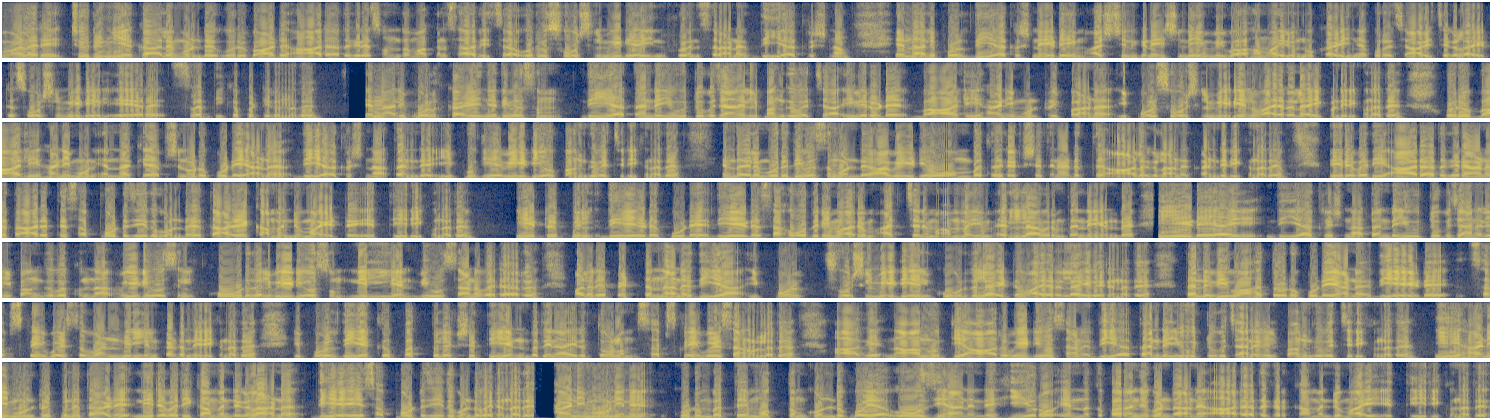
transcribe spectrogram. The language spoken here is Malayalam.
വളരെ ചുരുങ്ങിയ കാലം കൊണ്ട് ഒരുപാട് ആരാധകരെ സ്വന്തമാക്കാൻ സാധിച്ച ഒരു സോഷ്യൽ മീഡിയ ഇൻഫ്ലുവൻസറാണ് ദിയ കൃഷ്ണ. എന്നാൽ ഇപ്പോൾ ദിയ കൃഷ്ണയുടെയും അശ്വിൻ ഗണേഷിന്റെയും വിവാഹമായിരുന്നു കഴിഞ്ഞ കുറച്ച് ആഴ്ചകളായിട്ട് സോഷ്യൽ മീഡിയയിൽ ഏറെ ശ്രദ്ധിക്കപ്പെട്ടിരുന്നത്. എന്നാൽ ഇപ്പോൾ കഴിഞ്ഞ ദിവസം ദിയ തന്റെ യൂട്യൂബ് ചാനലിൽ പങ്കുവച്ച ഇവരുടെ ബാലി ഹണിമൂൺ ട്രിപ്പാണ് ഇപ്പോൾ സോഷ്യൽ മീഡിയയിൽ വൈറലായിക്കൊണ്ടിരിക്കുന്നത്. ഒരു ബാലി ഹണിമൂൺ എന്ന ക്യാപ്ഷനോട് കൂടെയാണ് ദിയ കൃഷ്ണ തന്റെ ഈ പുതിയ വീഡിയോ പങ്കുവച്ചിരിക്കുന്നത്. എന്തായാലും ഒരു ദിവസം കൊണ്ട് ആ വീഡിയോ ഒമ്പത് ലക്ഷത്തിനടുത്ത് ആളുകളാണ് കണ്ടിരിക്കുന്നത്. നിരവധി ആരാധകരാണ് താരത്തെ സപ്പോർട്ട് ചെയ്തുകൊണ്ട് താഴെ കമന്റുമായിട്ട് എത്തിയിരിക്കുന്നത്. ഈ ട്രിപ്പിൽ ദിയയുടെ കൂടെ ദിയയുടെ സഹോദരിമാരും അച്ഛനും അമ്മയും എല്ലാവരും തന്നെയുണ്ട്. ഈയിടെയായി ദിയ കൃഷ്ണ തന്റെ യൂട്യൂബ് ചാനലിൽ പങ്കുവെക്കുന്ന വീഡിയോസിൽ കൂടുതൽ വീഡിയോസും മില്യൺ വ്യൂസ് ആണ് വരാറ്. വളരെ പെട്ടെന്നാണ് ദിയ ഇപ്പോൾ സോഷ്യൽ മീഡിയയിൽ കൂടുതലായിട്ട് വൈറലായി വരുന്നത്. തന്റെ വിവാഹത്തോടു കൂടെയാണ് ദിയയുടെ സബ്സ്ക്രൈബേഴ്സ് വൺ മില്യൺ കടന്നിരിക്കുന്നത്. ഇപ്പോൾ ദിയക്ക് പത്ത് ലക്ഷത്തി എൺപതിനായിരത്തോളം സബ്സ്ക്രൈബേഴ്സ് ആണുള്ളത്. ആകെ നാനൂറ്റി ആറ് വീഡിയോസ് ആണ് ദിയ തന്റെ യൂട്യൂബ് ചാനലിൽ പങ്കുവച്ചിരിക്കുന്നത്. ഈ ഹണിമൂൺ ട്രിപ്പിന് താഴെ നിരവധി കമന്റുകളാണ് ദിയയെ സപ്പോർട്ട് ചെയ്തുകൊണ്ടുവരുന്നത്. ഹണിമൂണിന് കുടുംബത്തെ മൊത്തം കൊണ്ടുപോയ ഓസി ആണെന്റെ ഹീറോ എന്നൊക്കെ പറഞ്ഞുകൊണ്ടാണ് ആരാധകർ കമന്റുമായി എത്തിയിരിക്കുന്നത്.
